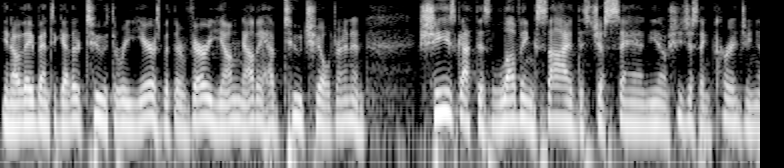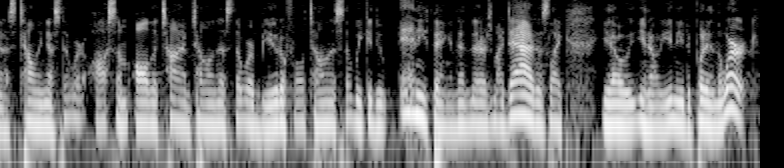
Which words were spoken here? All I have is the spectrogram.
you know they've been together two, three years, but they're very young now. They have two children, and she's got this loving side that's just saying, you know, she's just encouraging us, telling us that we're awesome all the time, telling us that we're beautiful, telling us that we could do anything. And then there's my dad is like, you know, you know, you need to put in the work.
